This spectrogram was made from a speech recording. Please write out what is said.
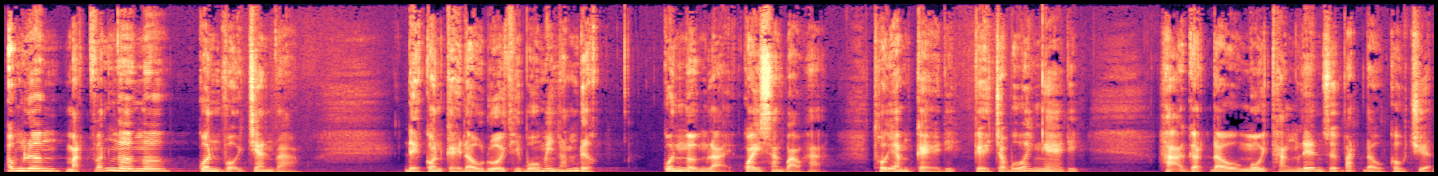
Ông Lương mặt vẫn ngơ ngơ, quân vội chen vào. Để con kể đầu đuôi thì bố mới nắm được. Quân ngừng lại, quay sang bảo Hạ. Thôi em kể đi, kể cho bố anh nghe đi. Hạ gật đầu ngồi thẳng lên rồi bắt đầu câu chuyện.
